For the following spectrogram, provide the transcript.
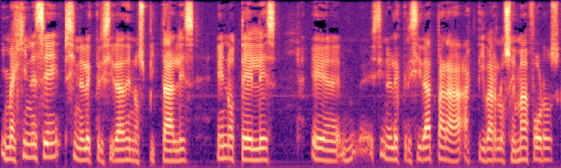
Imagínese sin electricidad en hospitales, en hoteles, eh, sin electricidad para activar los semáforos,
